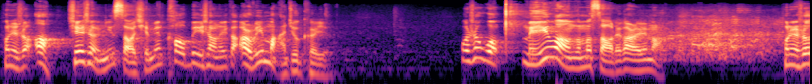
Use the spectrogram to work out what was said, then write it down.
空姐说：“哦，先生，你扫前面靠背上的一个二维码就可以了。”我说：“我没网怎么扫这个二维码？”空姐说：“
